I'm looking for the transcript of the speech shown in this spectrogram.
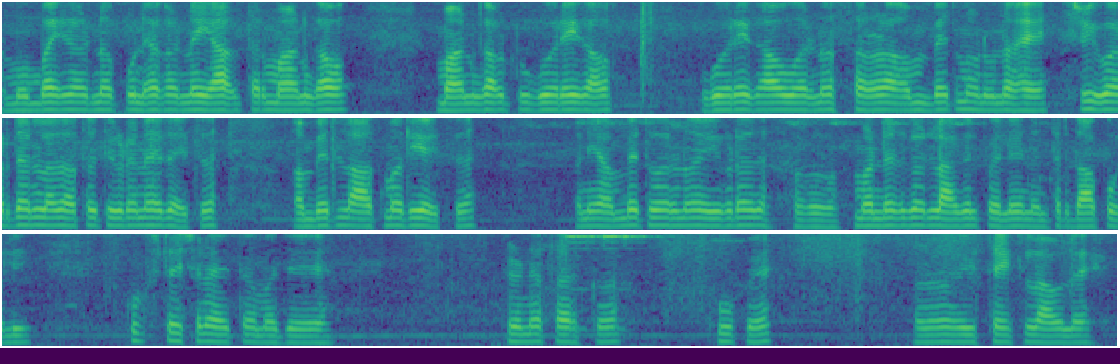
मुंबईकडनं पुण्याकडनं याल तर माणगाव माणगाव टू गोरेगाव. गोरेगाववरनं सरळ आंबेत म्हणून आहे. श्रीवर्धनला जातो तिकडं नाही जायचं. आंबेतला आतमध्ये यायचं. आणि आंबेतवरनं इकडं मंडलगड लागेल पहिले नंतर दापोली. खूप स्टेशन आहेत म्हणजे फिरण्यासारखं खूप आहे. आणि इथे एक लावलं आहे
